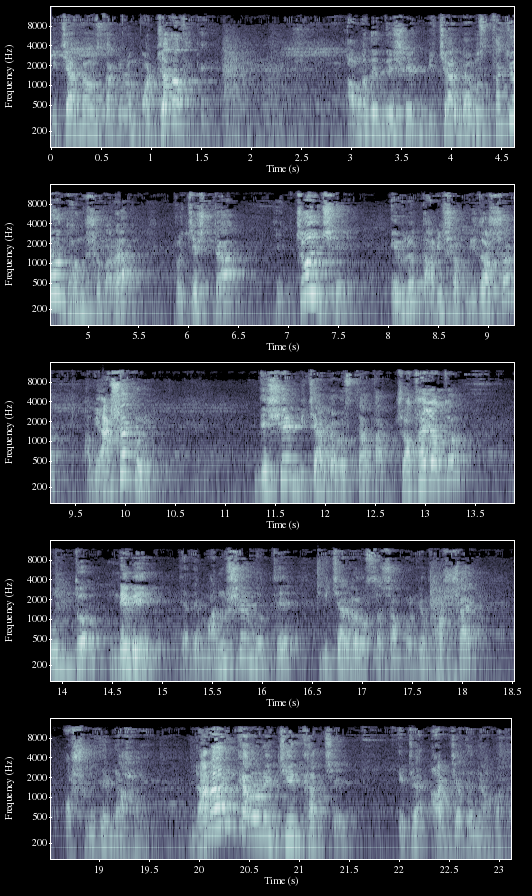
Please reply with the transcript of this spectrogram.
বিচার ব্যবস্থার কোনো মর্যাদা থাকে? আমাদের দেশের বিচার ব্যবস্থাকেও ধ্বংস করার প্রচেষ্টা যে চলছে, এগুলো তারই সব নিদর্শন। আমি আশা করি দেশের বিচার ব্যবস্থা তার যথাযথ উদ্যোগ নেবে যাতে মানুষের মধ্যে বিচার ব্যবস্থা সম্পর্কে ভরসায় অসুবিধে না হয়। নানান কারণে চির খাচ্ছে এটা আর যাতে না হয়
